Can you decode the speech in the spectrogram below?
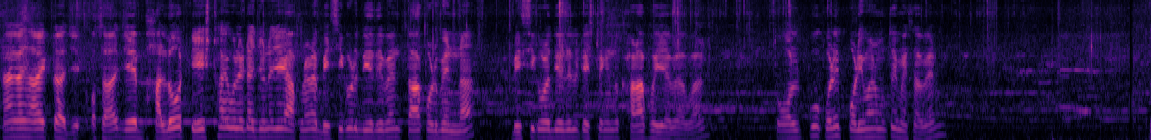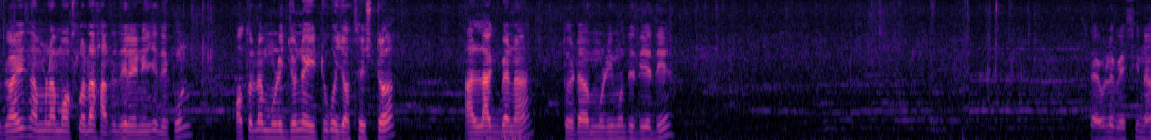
হ্যাঁ গাছ আরেকটা যে কথা, যে ভালো টেস্ট হয় বলে এটার জন্য যে আপনারা বেশি করে দিয়ে দেবেন, তা করবেন না। বেশি করে দিয়ে দিলে টেস্টটা কিন্তু খারাপ হয়ে যাবে আবার। তো অল্প করে পরিমাণ মতোই মেশাবেন। তো গাইস আমরা মশলাটা হাতে ঢেলে নিয়েছি, দেখুন। অতটা মুড়ির জন্য এইটুকু যথেষ্ট, আর লাগবে না। তো এটা মুড়ির মধ্যে দিয়ে দিয়ে তাই বলে বেশি না।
